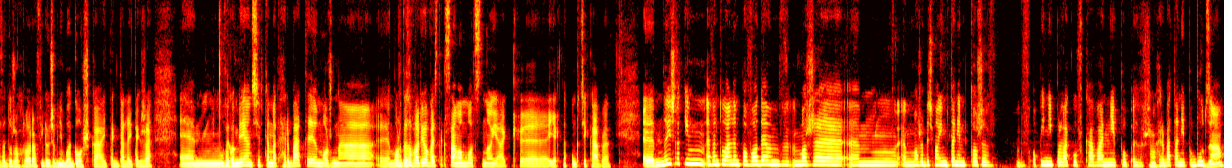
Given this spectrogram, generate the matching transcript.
za dużo chlorofilu, żeby nie była gorzka i tak dalej. Także zagłębiając się w temat herbaty, można, e, można zawariować tak samo mocno jak, e, jak na punkcie kawy. No i takim ewentualnym powodem może, może być moim zdaniem to, że w, opinii Polaków kawa nie, po, przepraszam, herbata nie pobudza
